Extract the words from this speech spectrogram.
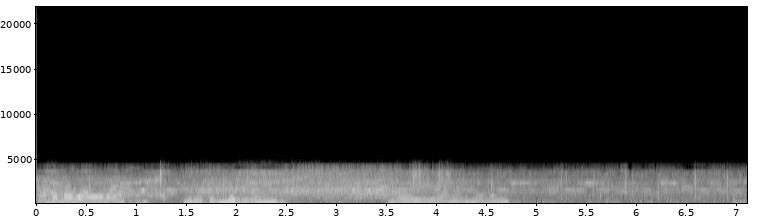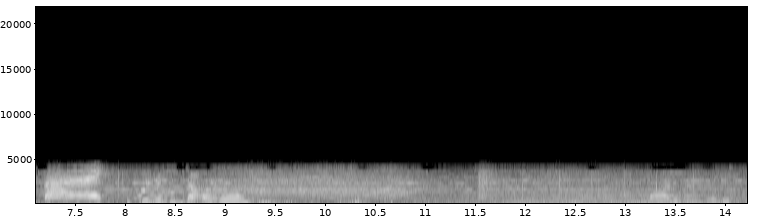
มามามามามามาเดี๋ยวเราจะหมดแล้วรอเหลือไม่น้อยโอเคไปจิจะออกโรงมาดิฉันก็ดิไป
